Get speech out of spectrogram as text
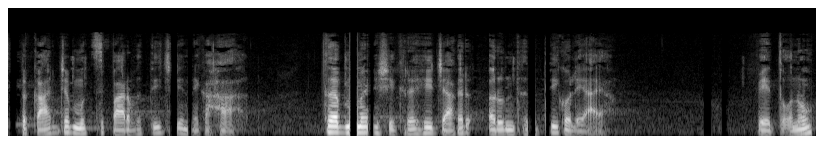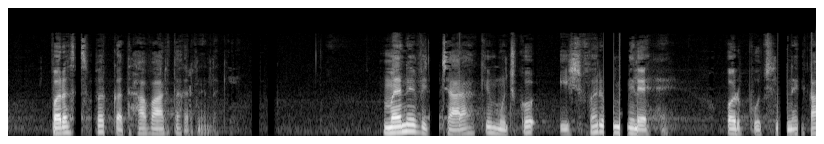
प्रकार जब मुझसे पार्वती जी ने कहा, तब मैं शीघ्र ही जाकर अरुंधति को ले आया। वे दोनों परस्पर कथा वार्ता करने लगी। मैंने विचारा कि मुझको ईश्वर मिले हैं और पूछने का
